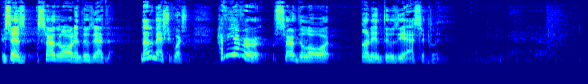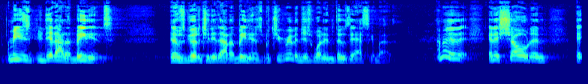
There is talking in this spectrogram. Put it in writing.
He says, serve the Lord enthusiastically. Now, let me ask you a question. Have you ever served the Lord unenthusiastically? I mean, you, you did out of obedience, and it was good that you did out of obedience, but you really just weren't enthusiastic about it. I mean, and it showed in, in,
